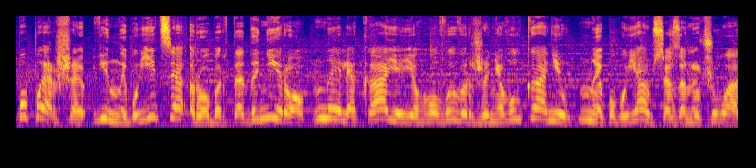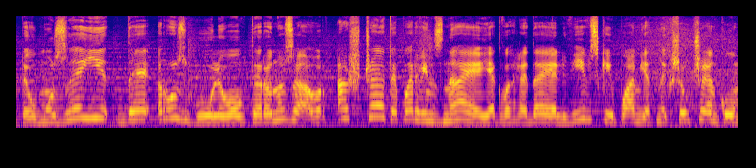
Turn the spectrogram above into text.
По-перше, він не боїться Роберта Де Ніро, не лякає його виверження вулканів, не побоявся заночувати у музеї, де розгулював тиранозавр. А ще тепер він знає, як виглядає львівський пам'ятник Шевченку,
